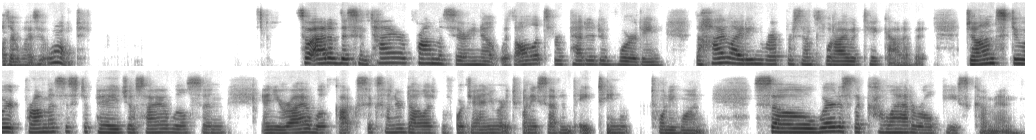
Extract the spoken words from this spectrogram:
otherwise it won't. So out of this entire promissory note with all its repetitive wording, the highlighting represents what I would take out of it. John Stewart promises to pay Josiah Wilson and Uriah Wilcox $600 before January 27, 1821. So where does the collateral piece come in?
